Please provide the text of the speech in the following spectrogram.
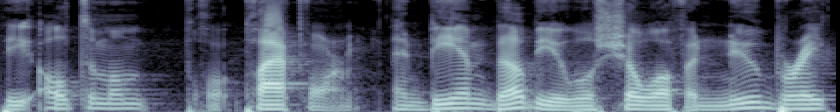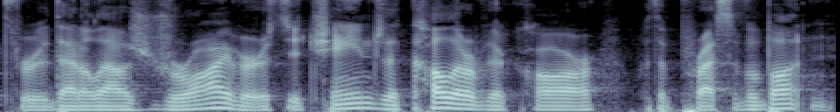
the Ultium pl- platform, and BMW will show off a new breakthrough that allows drivers to change the color of their car with a press of a button.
